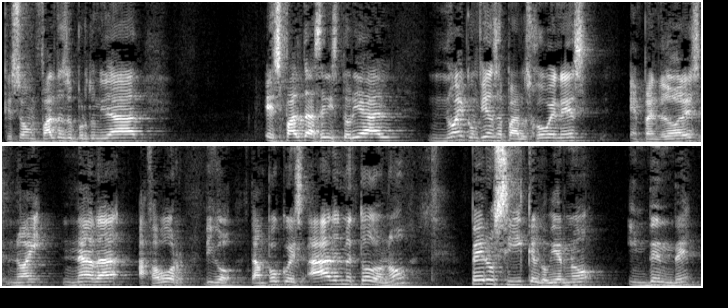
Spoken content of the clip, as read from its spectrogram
que son faltas de oportunidad, es falta de hacer historial, no hay confianza para los jóvenes emprendedores, no hay nada a favor. Digo, tampoco es, ah, denme todo, ¿no? Pero sí que el gobierno intente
